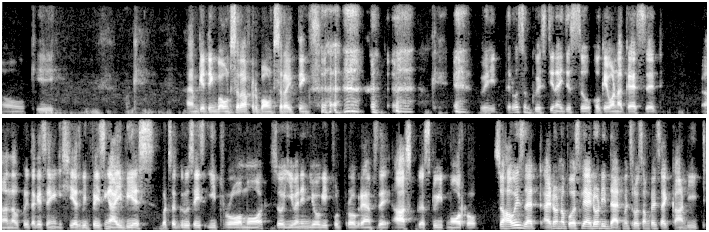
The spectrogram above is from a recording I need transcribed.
Okay. Okay. I'm getting bouncer after bouncer, I think. okay. Wait, there was some question I just saw. Okay, one Akka has said. Uh, now Preetaka is saying she has been facing IBS, but Sadhguru says eat raw more. So even in yogic food programs, they ask us to eat more raw. So how is that? I don't know. Personally, I don't eat that much raw. Sometimes I can't eat.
